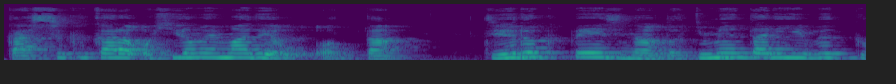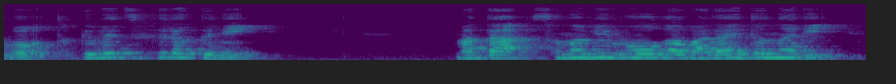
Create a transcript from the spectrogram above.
合宿からお披露目までを追った16ページのドキュメンタリーブックを特別付録にまたその美貌が話題となり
